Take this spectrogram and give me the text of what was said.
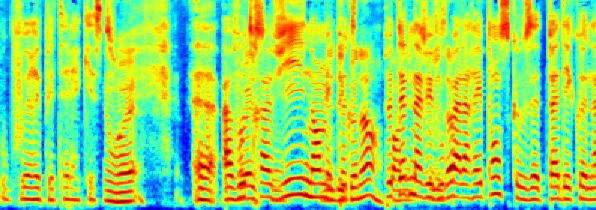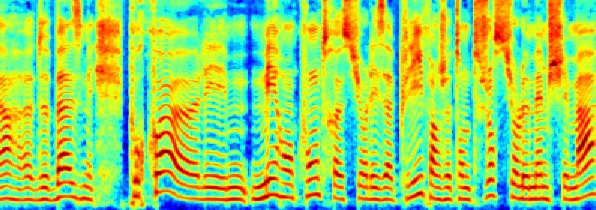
Vous pouvez répéter la question. Ouais. Euh, à votre avis, non, on mais peut- peut-être Parler n'avez-vous pas la réponse, que vous n'êtes pas des connards euh, de base, mais pourquoi euh, les, mes rencontres sur les applis, enfin, je tombe toujours sur le même schéma,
